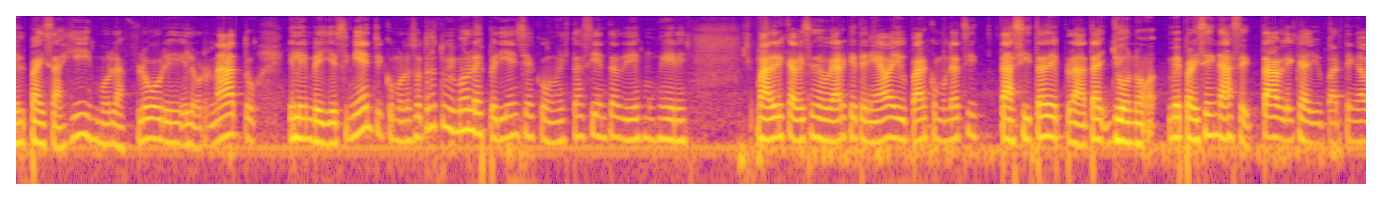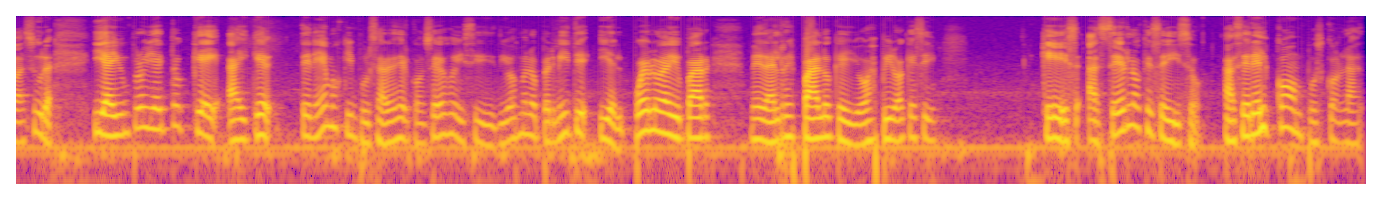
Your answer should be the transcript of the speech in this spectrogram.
el paisajismo, las flores, el ornato, el embellecimiento, y como nosotros tuvimos la experiencia con estas 110 mujeres, madres cabezas de hogar que tenía Bayupar como una tacita de plata, yo no, me parece inaceptable que Bayupar tenga basura. Y hay un proyecto que hay que tenemos que impulsar desde el Consejo y si Dios me lo permite y el pueblo de Ayupar me da el respaldo que yo aspiro a que sí, que es hacer lo que se hizo, hacer el compost con las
